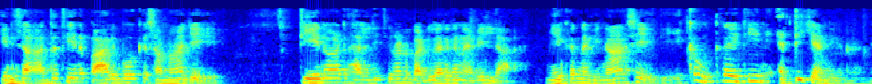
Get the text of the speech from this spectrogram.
ඒ නිසා අද තියෙන පාරිභෝගික සමාජයේ තියෙනවට සල්ලි තියනවට බඩු අරගෙන ඇවිල්ලා මේ කරන විනාශයේදී එක උත්තරය තියෙන ඇති කියන්නේ ඉගෙන ගන්න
